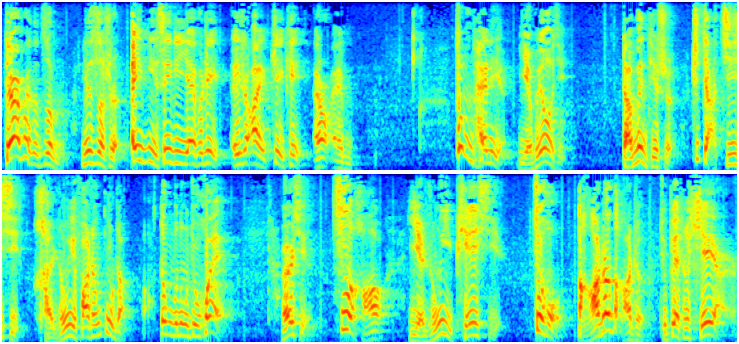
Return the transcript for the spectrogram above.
第二排的字母依次是 A B C D E F G H I J K L M。这么排列也不要紧，但问题是这架机器很容易发生故障啊，动不动就坏，而且字行也容易偏斜，最后打着打着就变成斜眼了。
